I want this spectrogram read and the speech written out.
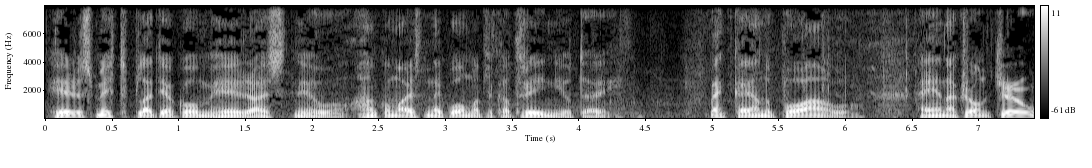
Her er smitt blei jeg kom her eisne, og han kom eisne ikke om til Katrini, og det venka igjen på, og hei henne kron, jo,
